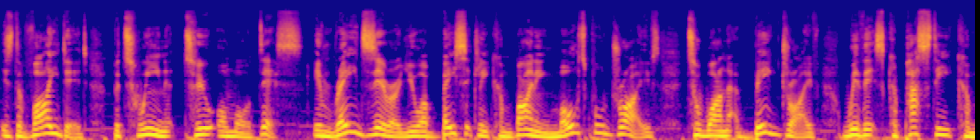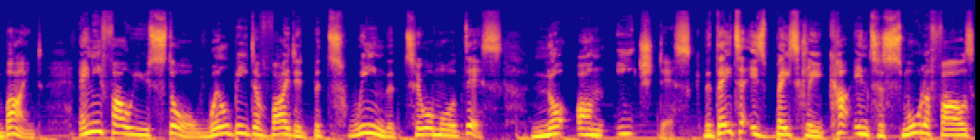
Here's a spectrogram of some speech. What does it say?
is divided between two or more disks. In RAID 0 you are basically combining multiple drives to one big drive with its capacity combined any file you store will be divided between the two or more disks, not on each disk. The data is basically cut into smaller files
